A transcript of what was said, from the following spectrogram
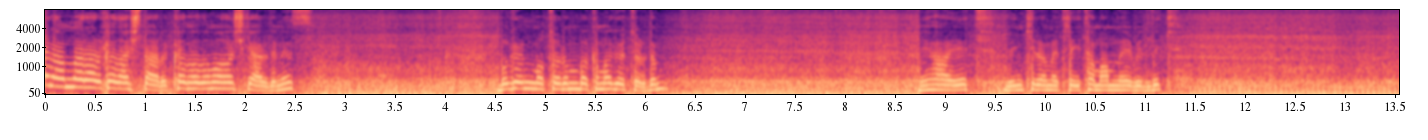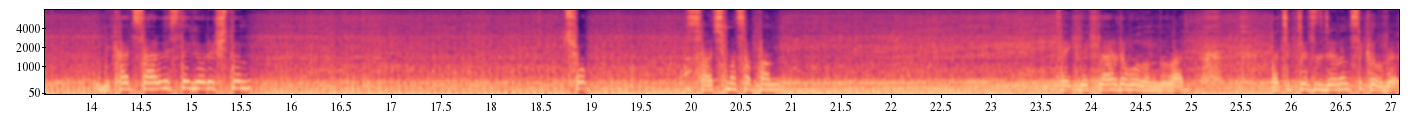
Selamlar arkadaşlar. Kanalıma hoş geldiniz. Bugün motorumu bakıma götürdüm. Nihayet 1000 kilometreyi tamamlayabildik. Birkaç servisle görüştüm. Çok saçma sapan tekliflerde bulundular. Açıkçası canım sıkıldı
